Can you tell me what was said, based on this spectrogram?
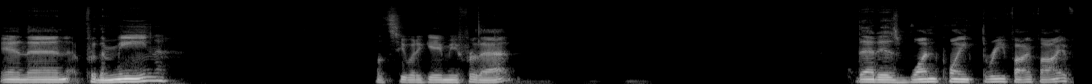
And then for the mean, let's see what it gave me for that. that is 1.355.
